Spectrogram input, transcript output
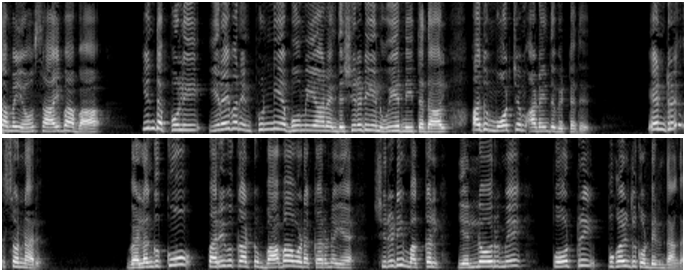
சமயம் சாய்பாபா இந்த புலி இறைவனின் புண்ணிய பூமியான இந்த ஷிரடியில் உயிர் நீத்ததால் அது மோட்சம் அடைந்து விட்டது. என்று சொன்னார். விலங்குக்கும் பரிவு காட்டும் பாபாவோட கருணையை ஷிரடி மக்கள் எல்லோருமே போற்றி புகழ்ந்து கொண்டிருந்தாங்க.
